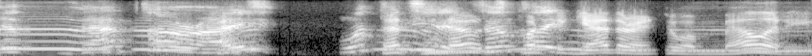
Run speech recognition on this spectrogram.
Yeah, that's all right. That's- Once That's again, notes put like- together into a melody.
